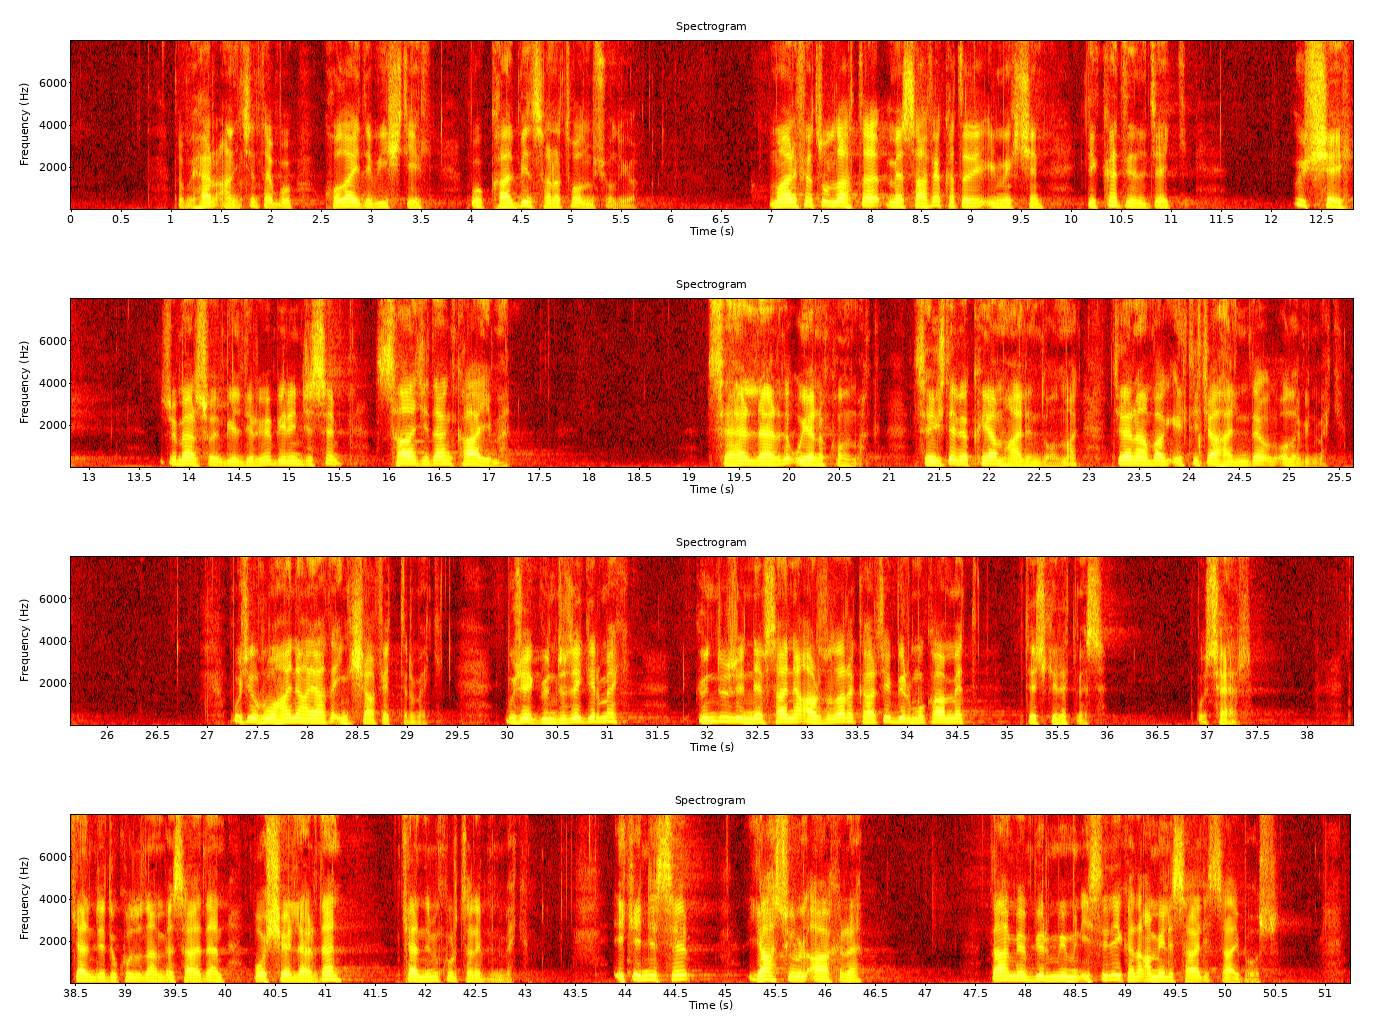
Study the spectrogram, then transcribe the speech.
Tabi her an için tabi bu kolay da bir iş değil. Bu kalbin sanatı olmuş oluyor. Marifetullah'ta mesafe kat edebilmek için dikkat edilecek üç şey Zümer Suresi bildiriyor. Birincisi saciden kaimen. Seherlerde uyanık olmak. Secde ve kıyam halinde olmak. Cenab-ı Hak iltica halinde olabilmek. Bu şey ruhani hayata inkişaf ettirmek. Bu şey gündüze girmek, gündüzü nefsani arzulara karşı bir mukavemet teşkil etmesi. Bu seher. Kendi dedikodudan vesaireden, boş şeylerden kendimi kurtarabilmek. İkincisi yahsurul ahire. Daima bir mümin istediği kadar ameli salih sahibi olsun.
